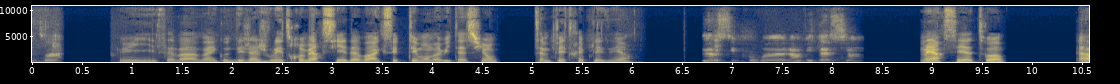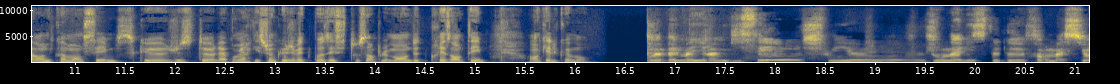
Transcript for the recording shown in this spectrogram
et toi? Oui, ça va. Bah écoute, déjà, je voulais te remercier d'avoir accepté mon invitation. Ça me fait très plaisir. Merci pour euh, l'invitation. Merci à toi. Avant de commencer, parce que juste euh, la première question que je vais te poser, c'est tout simplement de te présenter en quelques mots. Je m'appelle Maïram Guissé, je suis euh, journaliste de formation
